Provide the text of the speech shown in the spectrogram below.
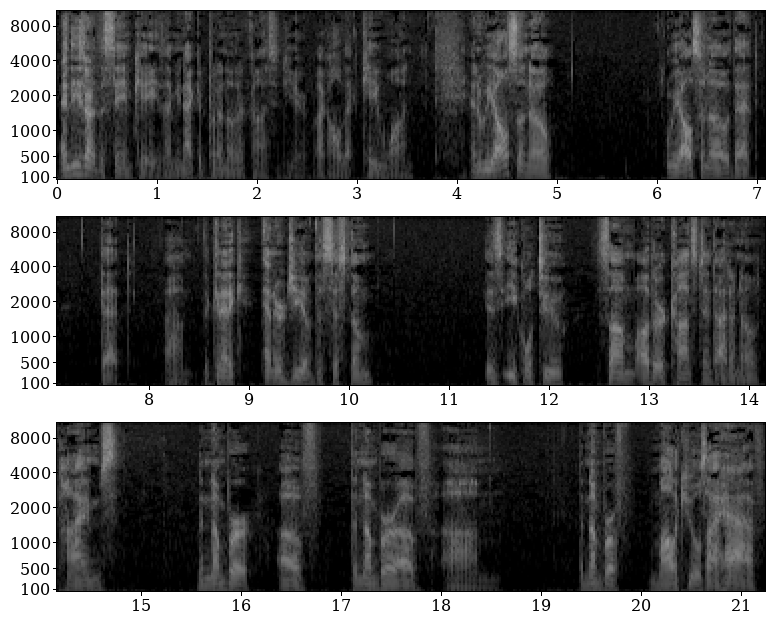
and these aren't the same k's. I mean, I could put another constant here. I call that k1. And we also know we also know that that um, the kinetic energy of the system is equal to some other constant, I don't know, times the number of the number of um, the number of molecules I have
